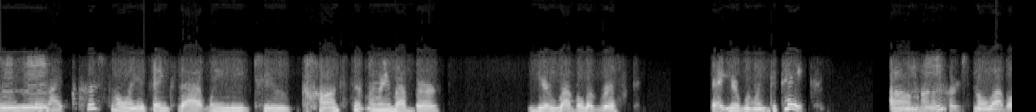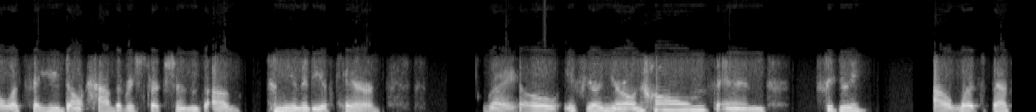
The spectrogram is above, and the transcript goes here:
Mm-hmm. And I personally think that we need to constantly remember your level of risk that you're willing to take um, mm-hmm. on a mm-hmm. personal level. Let's say you don't have the restrictions of community of care. Right. So if you're in your own homes and figuring out what's best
